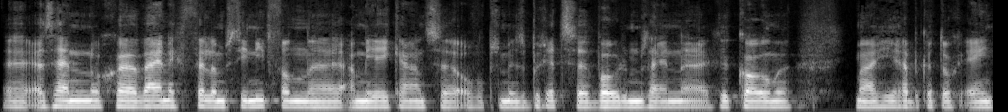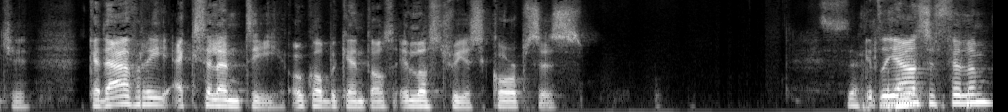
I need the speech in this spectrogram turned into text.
Eh, er zijn nog eh, weinig films die niet van eh, Amerikaanse of op zijn minst Britse bodem zijn eh, gekomen. Maar hier heb ik er toch eentje. Cadaveri Excellenti, ook wel bekend als Illustrious Corpses. Italiaanse film.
